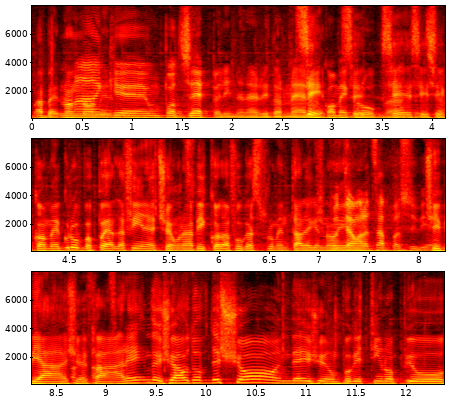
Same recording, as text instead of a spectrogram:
vabbè, non, Ma anche non... un po' Zeppelin nel ritornello sì, come sì, groove. Sì, eh, sì, sì, come groove, poi alla fine c'è una piccola fuga strumentale che ci noi ci piace fare. Invece Out of the Show invece un pochettino più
